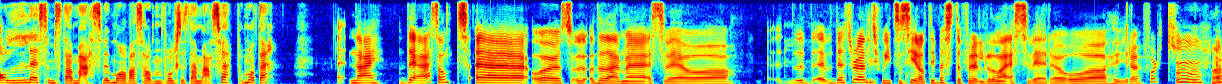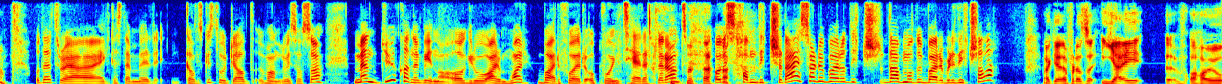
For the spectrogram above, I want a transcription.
alle som stemmer SV, må være sammen med folk som stemmer SV, på en måte. Nei, det er sant. Eh, og det der med SV og det, det tror jeg er en tweet som sier at de beste foreldrene er SV-ere og Høyre-folk. Ja. Og det tror jeg egentlig stemmer ganske stort grad vanligvis også. Men du kan jo begynne å gro armhår, bare for å poengtere et eller annet. Og hvis han ditcher deg, så er det bare å ditche. Da må du bare bli ditcha, da. Ok, for altså, Jeg eh, har jo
